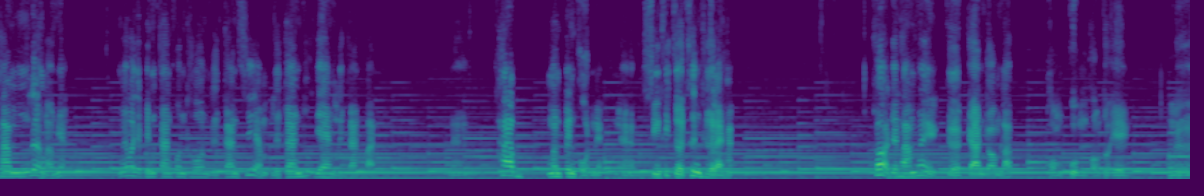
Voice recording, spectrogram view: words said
ทำเรื่องเหล่านี้ไม่ว่าจะเป็นการคอนโทรลหรือการเสี่ยม หรือการยุแยงหรือการปั่นนะถ้ามันเป็นผลเนี่ยนะสิ่งที่เกิดขึ้นคืออะไรฮะก็จะทำให้เกิดการยอมรับของกลุ่มของตัวเอง หรือ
